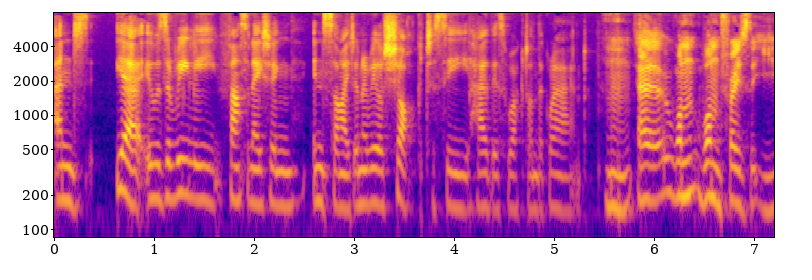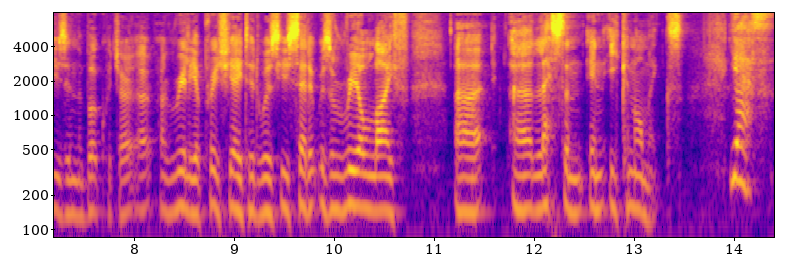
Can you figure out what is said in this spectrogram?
and yeah it was a really fascinating insight and a real shock to see how this worked on the ground mm. uh, one one phrase that you use in the book which I, I really appreciated was you said it was a real life uh, uh, lesson in economics yes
